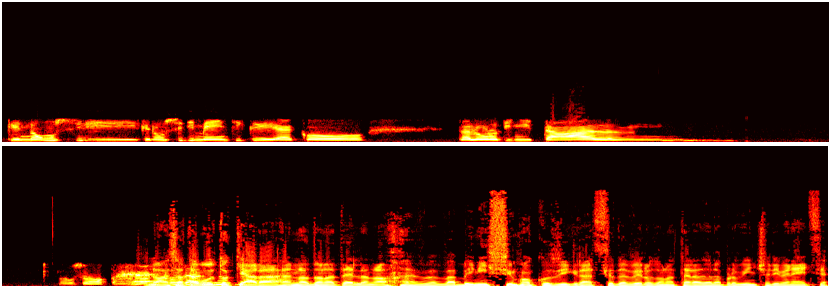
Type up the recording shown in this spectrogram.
che, non si, che non si dimentichi ecco, la loro dignità, non so. No, è stata molto chiara no, Donatella, no, va benissimo così, grazie davvero Donatella della provincia di Venezia.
